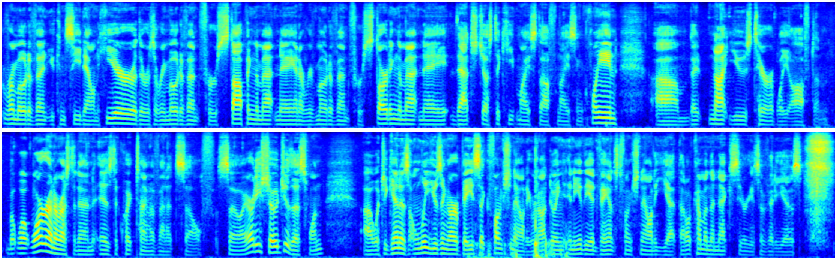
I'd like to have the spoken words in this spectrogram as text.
remote event you can see down here. There's a remote event for stopping the matinee and a remote event for starting the matinee. That's just to keep my stuff nice and clean. Um, they're not used terribly often. But what we're interested in is the QuickTime event itself. So I already showed you this one, uh, which again is only using our basic functionality. We're not doing any of the advanced functionality yet. That'll come in the next series of videos.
